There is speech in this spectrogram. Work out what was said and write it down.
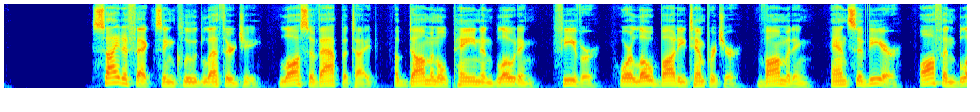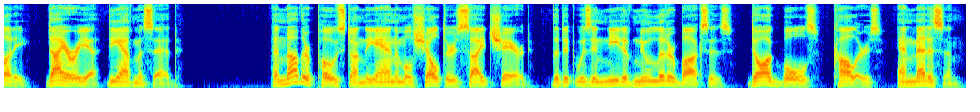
Side effects include lethargy, loss of appetite, abdominal pain and bloating, fever or low body temperature, vomiting, and severe, often bloody, diarrhea, the AVMA said. Another post on the animal shelter's site shared that it was in need of new litter boxes, dog bowls, collars, and medicine.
